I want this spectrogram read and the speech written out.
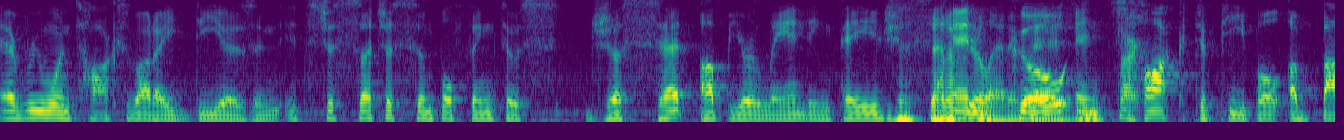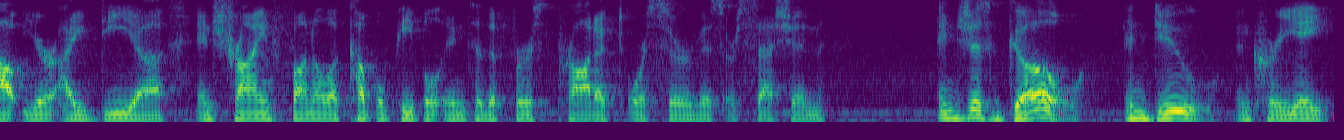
everyone talks about ideas, and it's just such a simple thing to s- just set up your landing page, just set up and your landing go page and, and talk to people about your idea, and try and funnel a couple people into the first product or service or session, and just go and do and create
